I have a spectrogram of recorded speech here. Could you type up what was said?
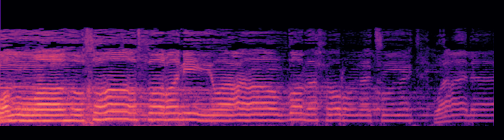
والله خافرني وعظم حرمتي وعلى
